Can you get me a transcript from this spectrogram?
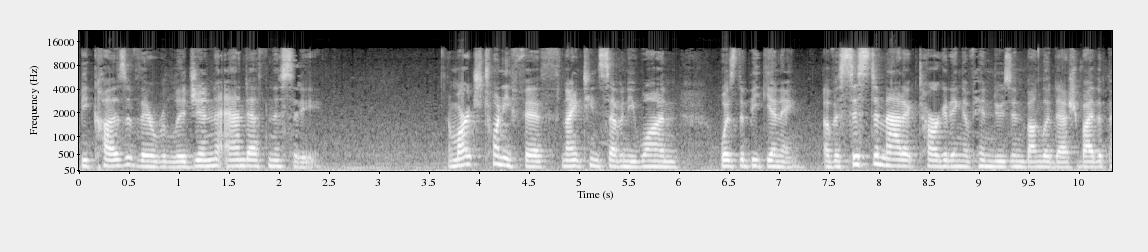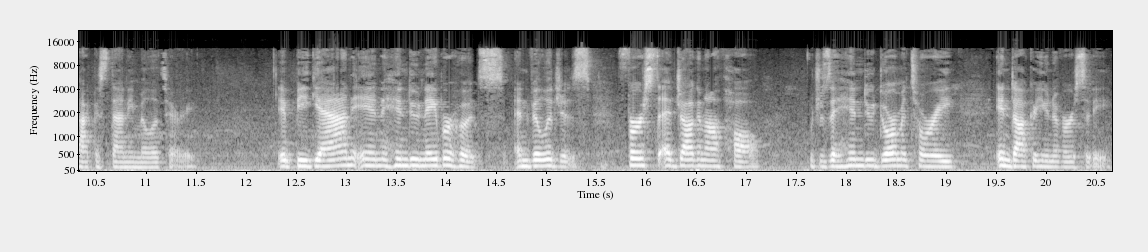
because of their religion and ethnicity. On March 25th, 1971, was the beginning of a systematic targeting of Hindus in Bangladesh by the Pakistani military. It began in Hindu neighborhoods and villages, first at Jagannath Hall, which was a Hindu dormitory in Dhaka University,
